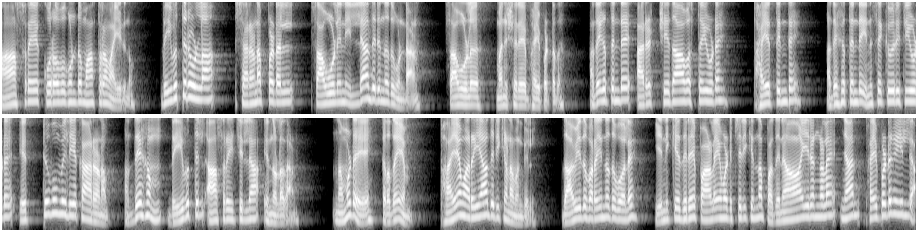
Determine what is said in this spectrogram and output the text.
ആശ്രയക്കുറവ് കൊണ്ട് മാത്രമായിരുന്നു. ദൈവത്തിലുള്ള ശരണപ്പെടൽ സാവൂളിന് ഇല്ലാതിരുന്നത് കൊണ്ടാണ് സാവൂൾ മനുഷ്യരെ ഭയപ്പെട്ടത്. അദ്ദേഹത്തിന്റെ അരക്ഷിതാവസ്ഥയുടെ ഭയത്തിന്റെ അദ്ദേഹത്തിന്റെ ഇൻസെക്യൂരിറ്റിയുടെ ഏറ്റവും വലിയ കാരണം അദ്ദേഹം ദൈവത്തിൽ ആശ്രയിച്ചില്ല എന്നുള്ളതാണ്. നമ്മുടെ ഹൃദയം ഭയമറിയാതിരിക്കണമെങ്കിൽ ദാവീദ് പറയുന്നത് പോലെ എനിക്കെതിരെ പാളയമടിച്ചിരിക്കുന്ന പതിനായിരങ്ങളെ ഞാൻ ഭയപ്പെടുകയില്ല.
